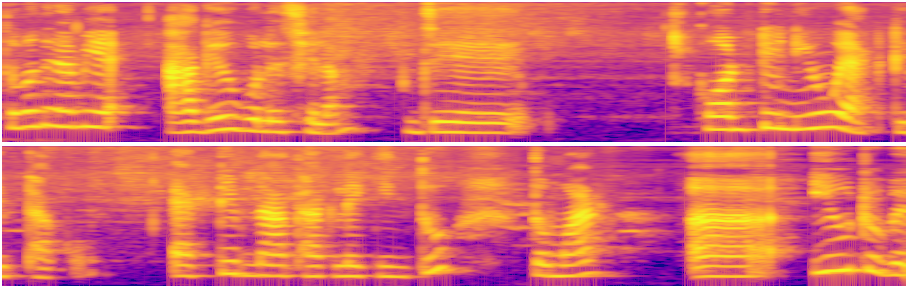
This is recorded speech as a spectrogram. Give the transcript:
তোমাদের আমি আগেও বলেছিলাম যে কন্টিনিউ অ্যাক্টিভ থাকো। অ্যাক্টিভ না থাকলে কিন্তু তোমার ইউটিউবে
